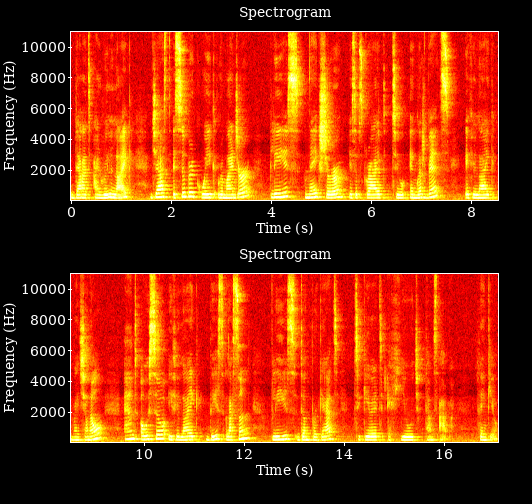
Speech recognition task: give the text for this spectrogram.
that I really like, just a super quick reminder please make sure you subscribe to English Bits if you like my channel. And also, if you like this lesson, please don't forget to give it a huge thumbs up. Thank you.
